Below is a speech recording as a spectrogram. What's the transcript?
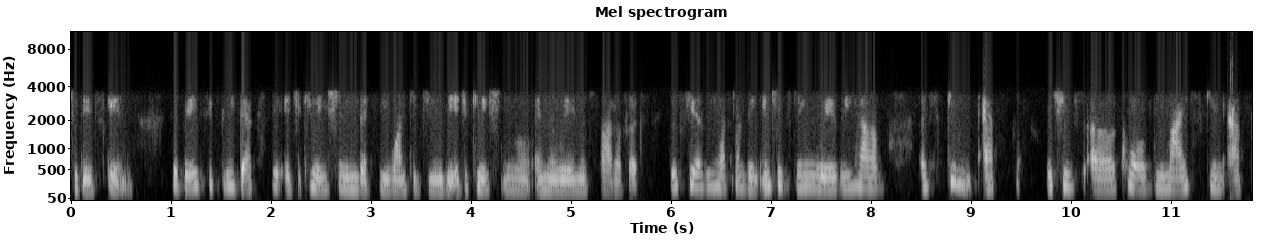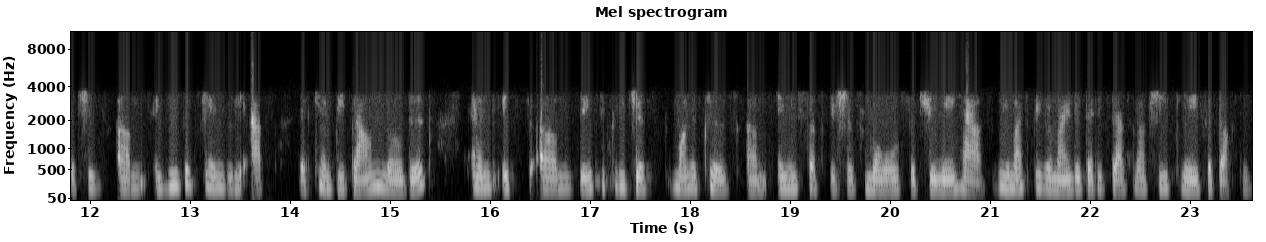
to their skin. So basically, that's the education that we want to do, the educational and awareness part of it. This year, we have something interesting where we have a skin app, which is uh, called the My Skin app, which is um, a user-friendly app that can be downloaded and it um, basically just monitors um, any suspicious moles that you may have. We must be reminded that it does not replace a doctor's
